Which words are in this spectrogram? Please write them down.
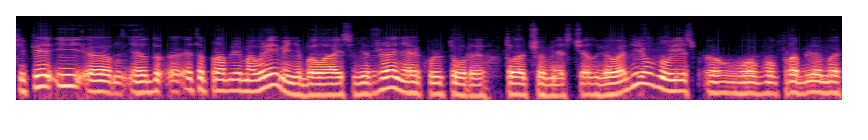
Теперь и э, э, эта проблема времени была, и содержания культуры, то, о чем я сейчас говорил, но есть э, проблемы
